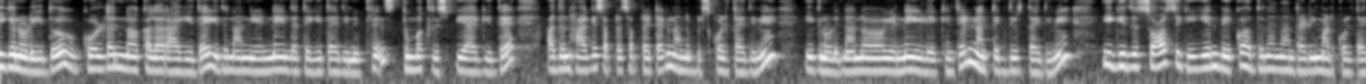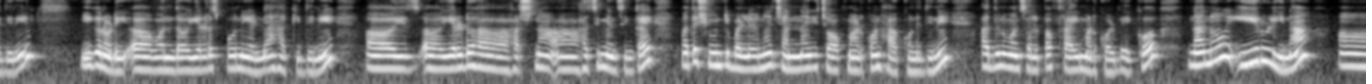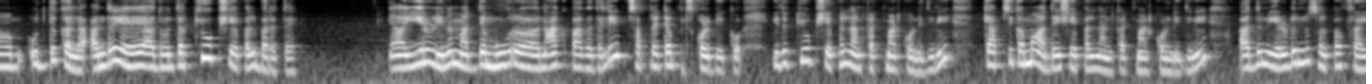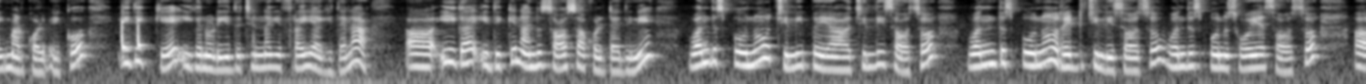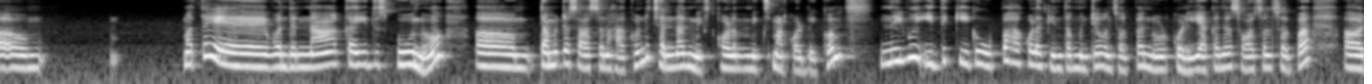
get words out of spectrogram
ಈಗ ನೋಡಿ, ಇದು ಗೋಲ್ಡನ್ ಕಲರ್ ಆಗಿದೆ. ಇದು ನಾನು ಎಣ್ಣೆಯಿಂದ ತೆಗಿತಾ ಇದ್ದೀನಿ ಫ್ರೆಂಡ್ಸ್. ತುಂಬ ಕ್ರಿಸ್ಪಿಯಾಗಿದೆ ಅದನ್ನು ಹಾಗೆ ಸಪ್ರೇಟ್ ಸಪ್ರೇಟಾಗಿ ನಾನು ಬಿಡಿಸ್ಕೊಳ್ತಾ ಇದ್ದೀನಿ. ಈಗ ನೋಡಿ, ನಾನು ಎಣ್ಣೆ ಇಳಿಯೋಕ್ಕೆ ಅಂತೇಳಿ ನಾನು ತೆಗೆದಿರ್ತಾ ಇದ್ದೀನಿ. ಈಗ ಇದು ಸಾಸಿಗೆ ಏನು ಬೇಕೋ ಅದನ್ನು ನಾನು ರೆಡಿ ಮಾಡ್ಕೊಳ್ತಾ ಇದ್ದೀನಿ. ಈಗ ನೋಡಿ ಒಂದು ಎರಡು ಸ್ಪೂನ್ ಎಣ್ಣೆ ಹಾಕಿದ್ದೀನಿ. ಎರಡು ಅರ್ಶಿನ ಹಸಿಮೆಣಸಿನ್ಕಾಯಿ ಮತ್ತು ಶುಂಠಿ ಬಳ್ಳಿಯನ್ನು ಚೆನ್ನಾಗಿ ಚಾಪ್ ಮಾಡ್ಕೊಂಡು ಹಾಕ್ಕೊಂಡಿದ್ದೀನಿ ಅದನ್ನು ಒಂದು ಸ್ವಲ್ಪ ಫ್ರೈ ಮಾಡ್ಕೊಳ್ಬೇಕು. ನಾನು ಈರುಳ್ಳಿನ ಉದ್ದಕ್ಕಲ್ಲ, ಅಂದರೆ ಅದು ಒಂಥರ ಕ್ಯೂಬ್ ಶೇಪಲ್ಲಿ ಬರುತ್ತೆ. ಈರುಳ್ಳಿನ ಮಧ್ಯೆ ಮೂರು, ನಾಲ್ಕು ಭಾಗದಲ್ಲಿ ಸಪ್ರೇಟಾಗಿ ಬಿಡಿಸ್ಕೊಳ್ಬೇಕು. ಇದು ಕ್ಯೂಬ್ ಶೇಪಲ್ಲಿ ನಾನು ಕಟ್ ಮಾಡ್ಕೊಂಡಿದ್ದೀನಿ ಕ್ಯಾಪ್ಸಿಕಮ್ಮು ಅದೇ ಶೇಪಲ್ಲಿ ನಾನು ಕಟ್ ಮಾಡ್ಕೊಂಡಿದ್ದೀನಿ ಅದನ್ನು ಎರಡನ್ನೂ ಸ್ವಲ್ಪ ಫ್ರೈ ಮಾಡ್ಕೊಳ್ಬೇಕು. ಇದಕ್ಕೆ ಈಗ ನೋಡಿ, ಇದು ಚೆನ್ನಾಗಿ ಫ್ರೈ ಆಗಿದೆಲ್ಲ ಈಗ ಇದಕ್ಕೆ ನಾನು ಸಾಸ್ ಹಾಕ್ಕೊಳ್ತಾ ಇದ್ದೀನಿ. ಒಂದು ಸ್ಪೂನು ಚಿಲ್ಲಿ ಪೇ ಚಿಲ್ಲಿ ಸಾಸು ಒಂದು ಸ್ಪೂನು ರೆಡ್ ಚಿಲ್ಲಿ ಸಾಸು ಒಂದು ಸ್ಪೂನು ಸೋಯಾ ಸಾಸು ಮತ್ತು ಒಂದು ನಾಲ್ಕೈದು ಸ್ಪೂನು ಟೊಮೆಟೊ ಸಾಸನ್ನು ಹಾಕ್ಕೊಂಡು ಚೆನ್ನಾಗಿ ಮಿಕ್ಸ್ಕೊಳ್ ಮಿಕ್ಸ್ ಮಾಡ್ಕೊಳ್ಬೇಕು. ನೀವು ಇದಕ್ಕೀಗ ಉಪ್ಪು ಹಾಕ್ಕೊಳ್ಳೋಕ್ಕಿಂತ ಮುಂಚೆ ಒಂದು ಸ್ವಲ್ಪ ನೋಡ್ಕೊಳ್ಳಿ. ಯಾಕಂದರೆ ಸಾಸಲ್ಲಿ ಸ್ವಲ್ಪ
